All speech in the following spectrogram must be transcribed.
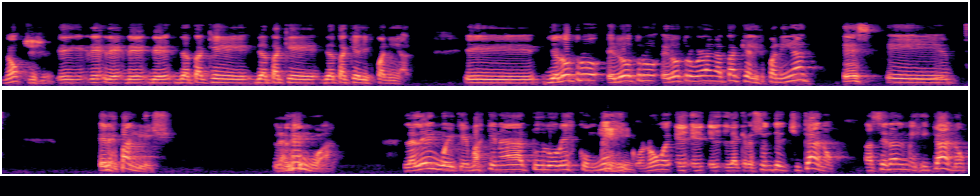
¿no? Eh, de, ataque, de, ataque, de ataque a la hispanidad. Eh, y el otro, el, otro, el otro gran ataque a la hispanidad es eh, el spanglish, la lengua. La lengua, y que más que nada tú lo ves con México, ¿no? la creación del chicano, hacer al mexicano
